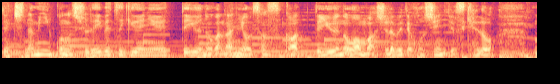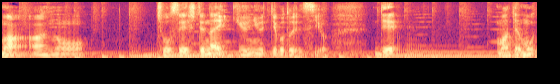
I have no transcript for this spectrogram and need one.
でちなみにこの種類別牛乳っていうのが何を指すかっていうのはまあ調べてほしいんですけどまああの調整してない牛乳ってことですよ。でまあでも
